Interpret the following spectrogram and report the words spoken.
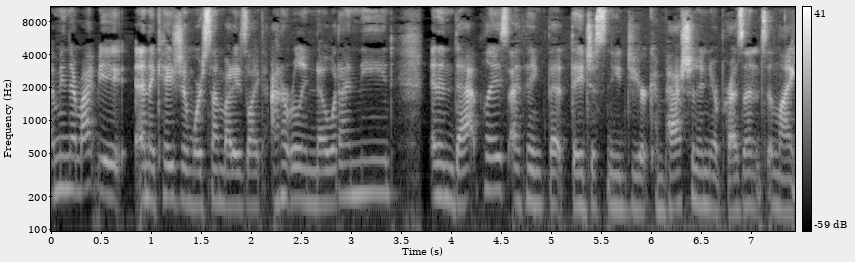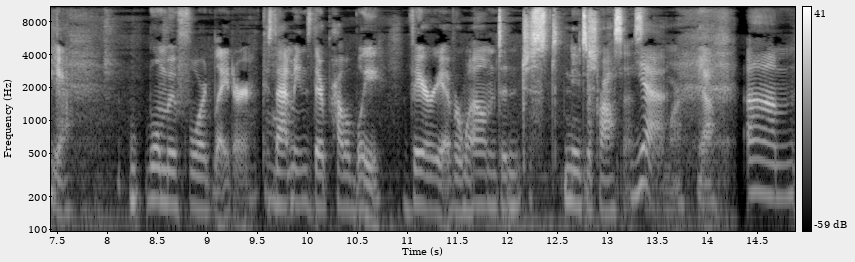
I mean, there might be an occasion where somebody's like, I don't really know what I need. And in that place, I think that they just need your compassion and your presence and like, Yeah. We'll move forward later because that means they're probably very overwhelmed and just Need to process. Yeah. More. Yeah. um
